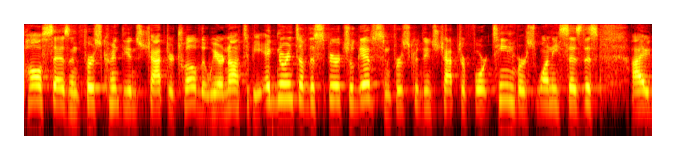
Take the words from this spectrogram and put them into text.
Paul says in 1 Corinthians chapter 12 that we are not to be ignorant of the spiritual gifts. In 1 Corinthians chapter 14, verse 1, he says this I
